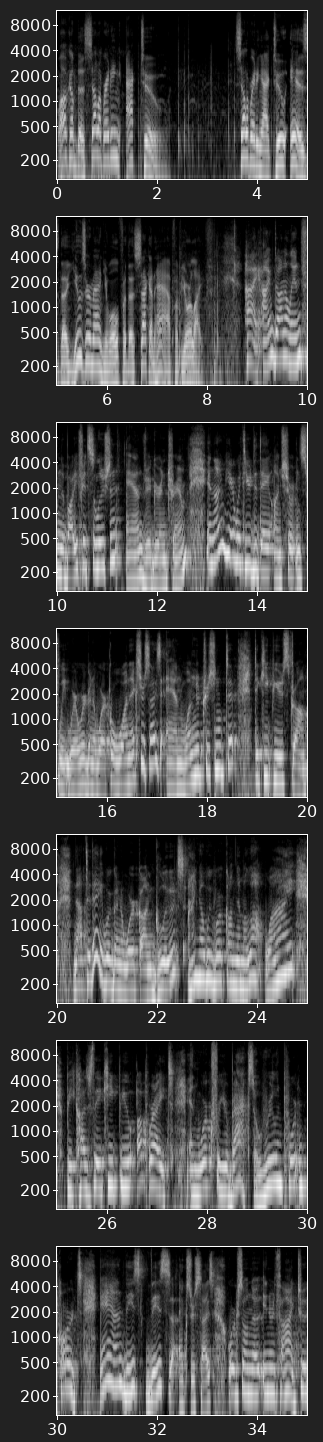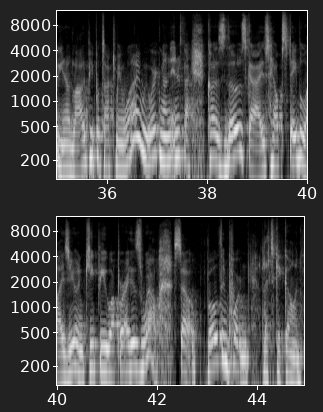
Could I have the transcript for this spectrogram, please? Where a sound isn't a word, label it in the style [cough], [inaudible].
Welcome to Celebrating Act 2. Celebrating Act 2 is the user manual for the second half of your life. Hi, I'm Donna Lynn from the Body Fit Solution and Vigor and Trim, and I'm here with you today on Short and Sweet, where we're going to work one exercise and one nutritional tip to keep you strong. Now, today we're going to work on glutes. I know we work on them a lot. Why? Because they keep you upright and work for your back. So, real important parts. And these this exercise works on the inner thigh too. You know, a lot of people talk to me, why are we working on the inner thigh? Because those those guys help stabilize you and keep you upright as well. So, both important. Let's get going.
